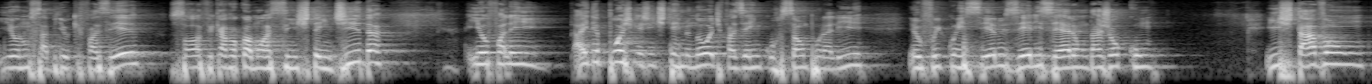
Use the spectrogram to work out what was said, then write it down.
E eu não sabia o que fazer, só ficava com a mão assim estendida. E eu falei, aí depois que a gente terminou de fazer a incursão por ali, eu fui conhecê-los, eles eram da Jocum. E estavam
